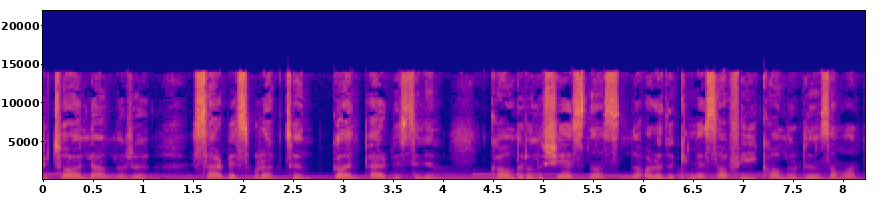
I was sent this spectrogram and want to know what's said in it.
mütalaları serbest bıraktığın gan perdesinin kaldırılışı esnasında aradaki mesafeyi kaldırdığın zaman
